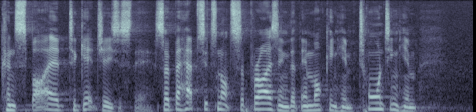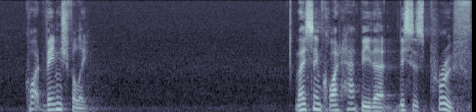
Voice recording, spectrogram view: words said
conspired to get Jesus there. So perhaps it's not surprising that they're mocking him, taunting him quite vengefully. They seem quite happy that this is proof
